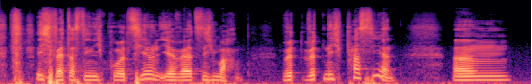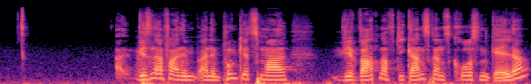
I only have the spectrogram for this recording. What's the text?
ich werde das Ding nicht produzieren und ihr werdet es nicht machen. Wird, wird nicht passieren. Ähm, wir sind einfach an dem, an dem Punkt jetzt mal, wir warten auf die ganz, ganz großen Gelder,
